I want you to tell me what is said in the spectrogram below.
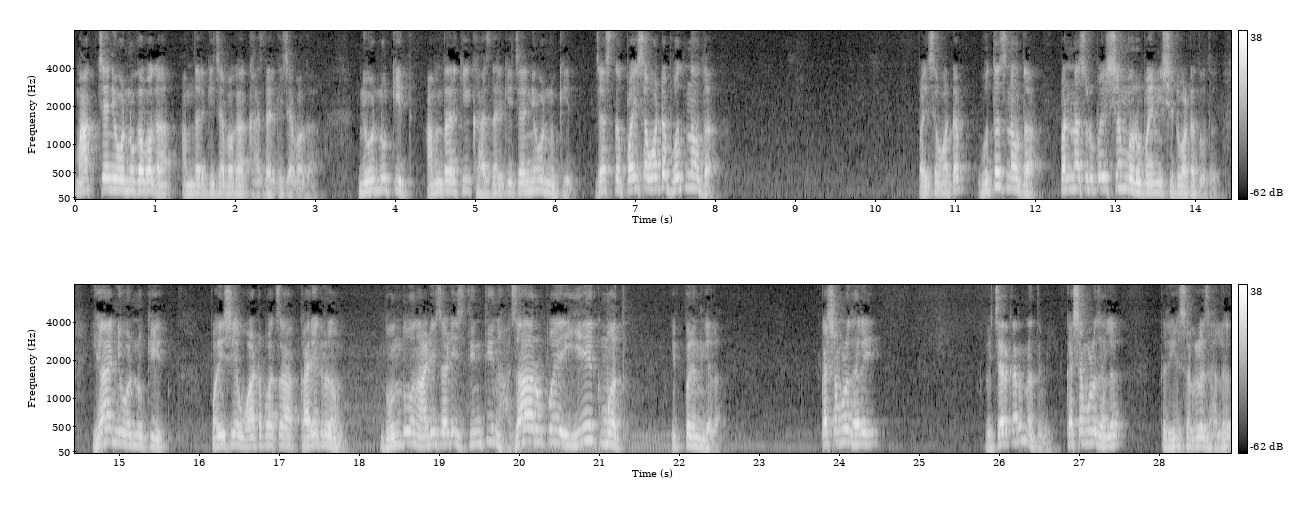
मागच्या निवडणुका बघा आमदारकीच्या बघा खासदारकीच्या बघा. निवडणुकीत आमदारकी खासदारकीच्या निवडणुकीत जास्त पैसा वाटप होत नव्हता. पैसा वाटप होतच नव्हता. पन्नास रुपये शंभर रुपयांनी शीट वाटत होतं. ह्या निवडणुकीत पैसे वाटपाचा कार्यक्रम दोन दोन अडीच अडीच तीन तीन हजार रुपये एक मत इथपर्यंत गेला. कशामुळे झाले विचार करा ना तुम्ही. कशामुळे झालं? तर हे सगळं झालं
